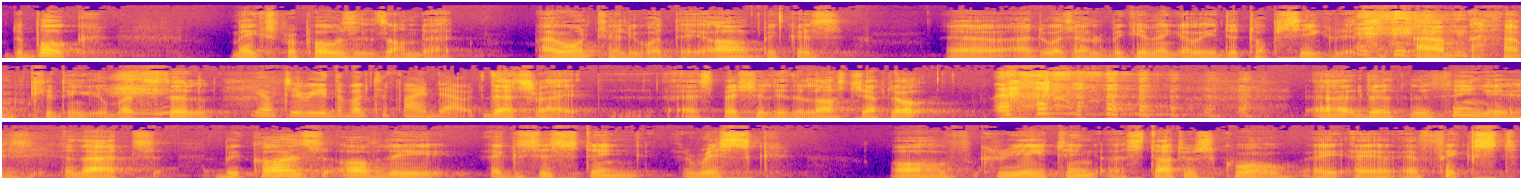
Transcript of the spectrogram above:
The book makes proposals on that. I won't tell you what they are because uh, otherwise I'll be giving away the top secrets. I'm, I'm, kidding you, but still. You have to read the book to find out. That's right, especially the last chapter. Oh. uh, the, the thing is that because of the existing risk of creating a status quo, a, a, a fixed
